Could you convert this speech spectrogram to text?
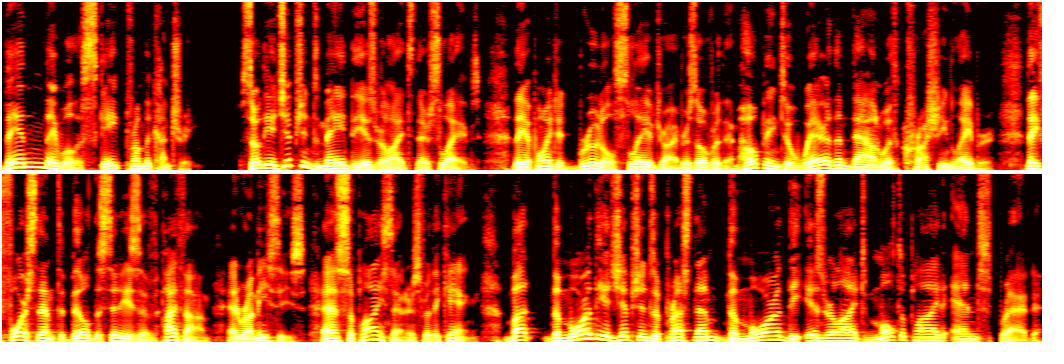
Then they will escape from the country. So the Egyptians made the Israelites their slaves. They appointed brutal slave drivers over them, hoping to wear them down with crushing labor. They forced them to build the cities of Pithom and Rameses as supply centers for the king. But the more the Egyptians oppressed them, the more the Israelites multiplied and spread,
